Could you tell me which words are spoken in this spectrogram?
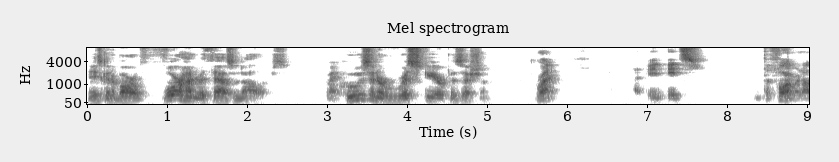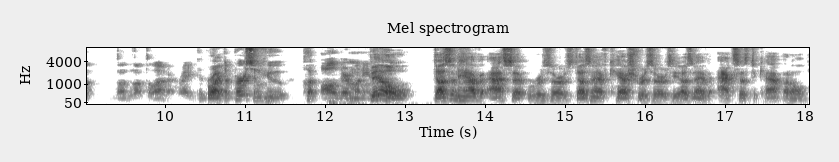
and he's going to borrow four hundred thousand dollars. Right. Who's in a riskier position? Right. It, it's the former, not, not not the latter, right? The, Right. The person who put all their money. in Bill doesn't have asset reserves, doesn't have cash reserves, he doesn't have access to capital.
